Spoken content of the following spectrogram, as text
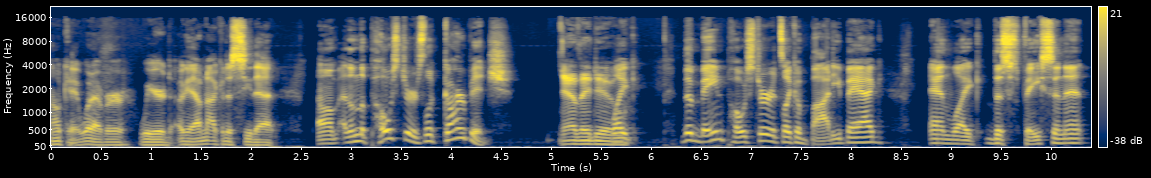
okay, whatever, weird. Okay, I'm not gonna see that. Um, and then the posters look garbage. Yeah, they do. Like the main poster, it's like a body bag and like this face in it,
